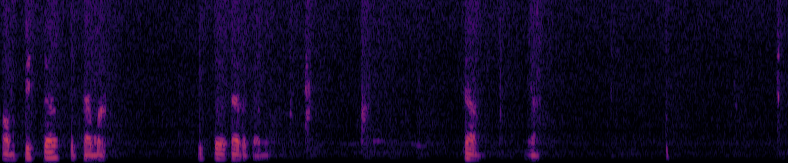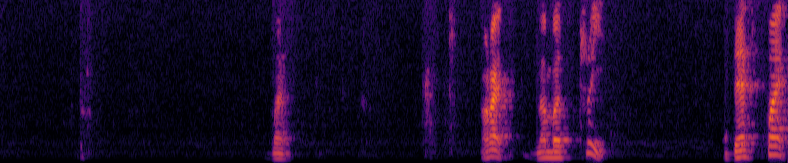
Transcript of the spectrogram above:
from crystal to pebble crystal to pebble number three. Despite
